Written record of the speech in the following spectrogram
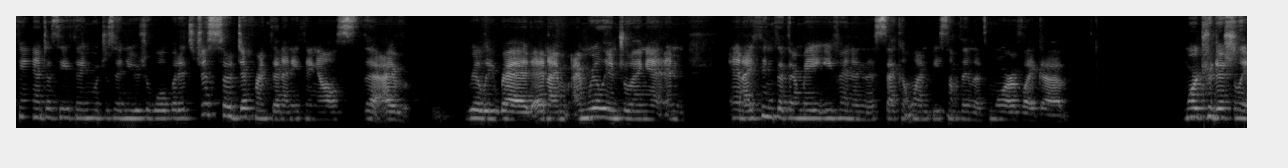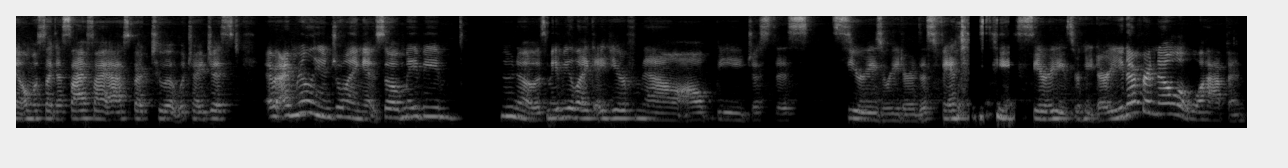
fantasy thing, which is unusual, but it's just so different than anything else that I've really read. And I'm I'm really enjoying it. And and I think that there may even in the second one be something that's more of like a more traditionally almost like a sci-fi aspect to it, which I just I'm really enjoying it. So maybe who knows, maybe like a year from now, I'll be just this series reader, this fantasy series reader. You never know what will happen.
